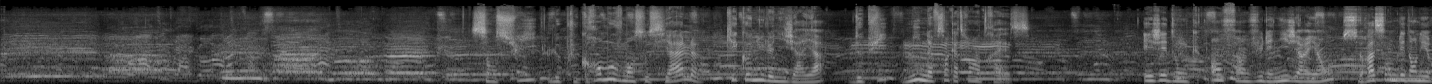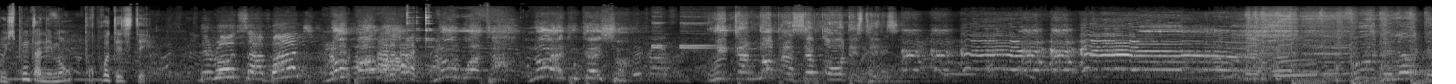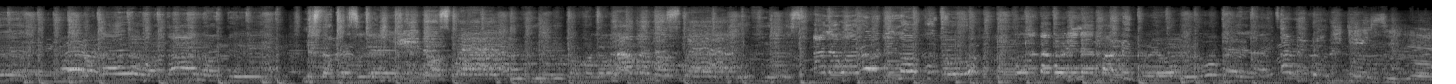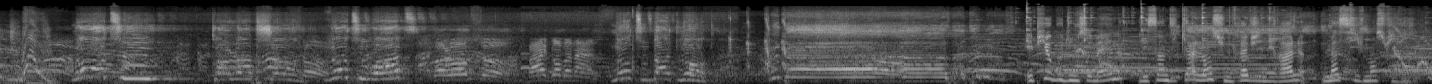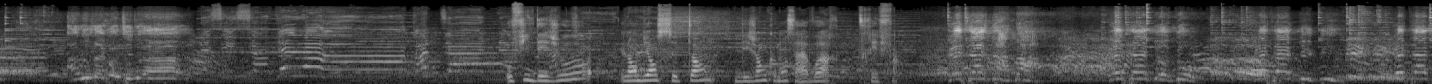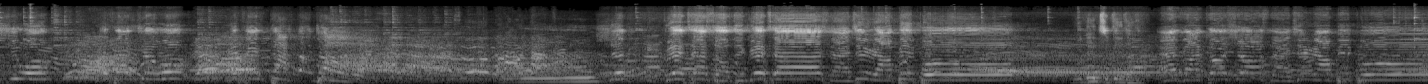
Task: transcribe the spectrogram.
S'ensuit le plus grand mouvement social qu'ait connu le Nigeria depuis 1993. Et j'ai donc enfin vu les Nigérians se rassembler dans les rues spontanément pour protester. The roads are bad. No power, no water, no education. We cannot accept all these things. Mr. President, corruption. No to what? Corruption, bad governance. No to bad luck. Et puis au bout d'une semaine, les syndicats lancent une grève générale massivement suivie. Au fil des jours, l'ambiance se tend, les gens commencent à avoir très faim. Greatest of the greatest Nigerian people. Together. Ever conscious Nigerian people.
